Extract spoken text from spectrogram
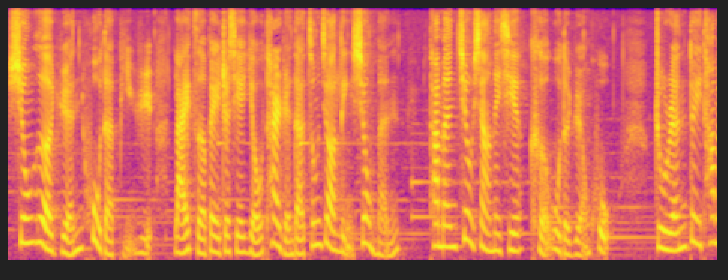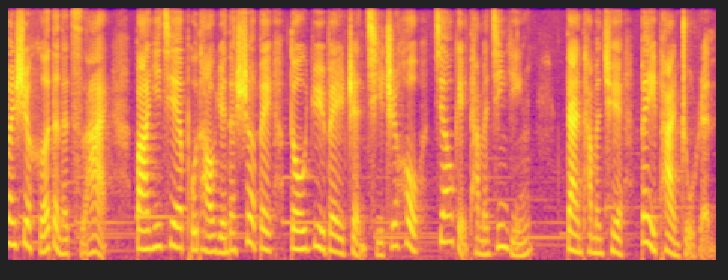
凶恶圆户的比喻来责备这些犹太人的宗教领袖们。他们就像那些可恶的园户，主人对他们是何等的慈爱，把一切葡萄园的设备都预备整齐之后，交给他们经营，但他们却背叛主人。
